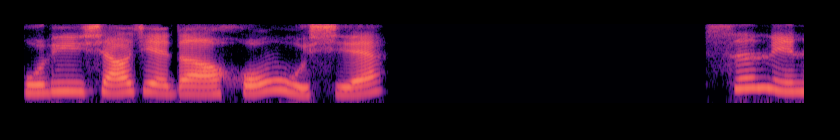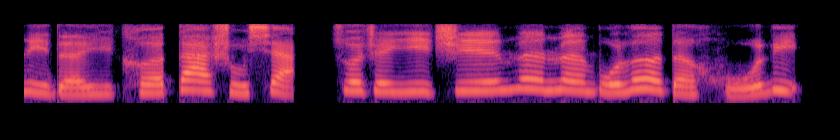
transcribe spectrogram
狐狸小姐的红舞鞋。森林里的一棵大树下，坐着一只闷闷不乐的狐狸。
